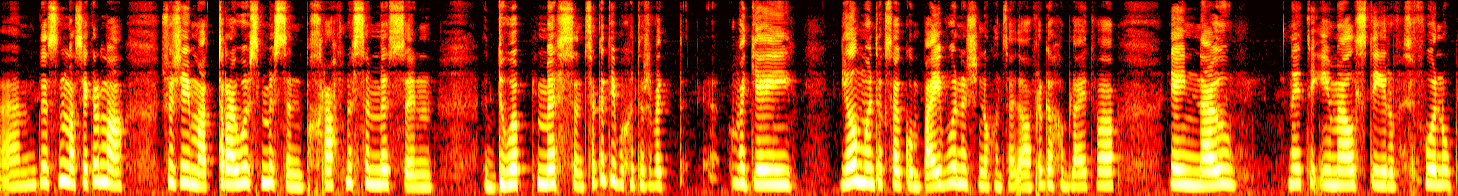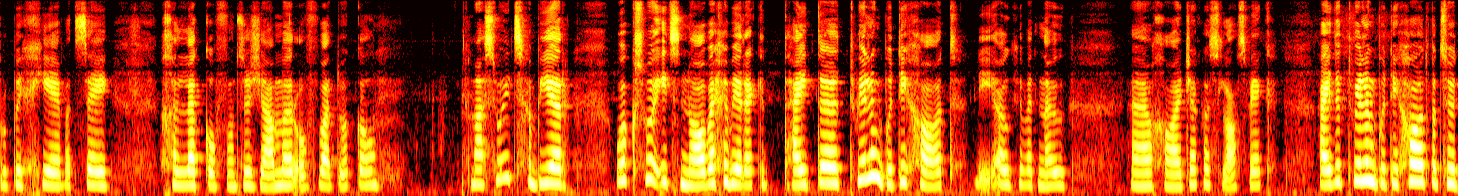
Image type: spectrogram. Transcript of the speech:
Um, dit is maar seker maar, soos jy maar trouwens mis en begrafnisse mis en doop mis en sikke type goeders wat wat jy heel moeilijk sou kom bywoon as jy nog in Zuid-Afrika gebleid waar jy nou net een e-mail stuur of een phone oproepie gee wat sê geluk of ons is jammer of wat ook al. Maar so iets gebeur, ook so iets nabij gebeur, ek het, hy het een tweelingboetie gehad, die oukie wat nou uh, gehijack was laas week, hy het een tweelingboetie gehad wat so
